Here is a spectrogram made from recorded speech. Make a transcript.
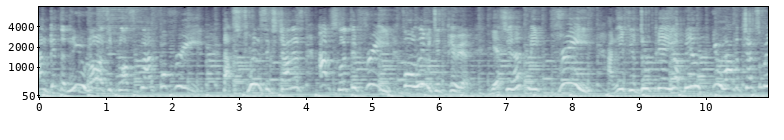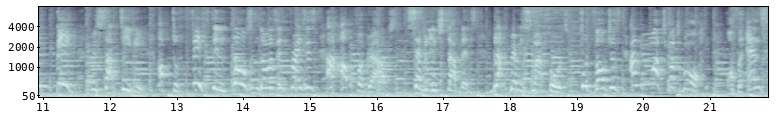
and get the new Loyalty Plus plan for free. That's 26 channels absolutely free for a limited period. Yes, you heard me, free. And if you do pay your bill, you'll have a chance to win big with SAT TV. Up to $15,000 in prizes are up for grabs. 7-inch tablets, BlackBerry smartphones, food vouchers, and much, much more. Offer ends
